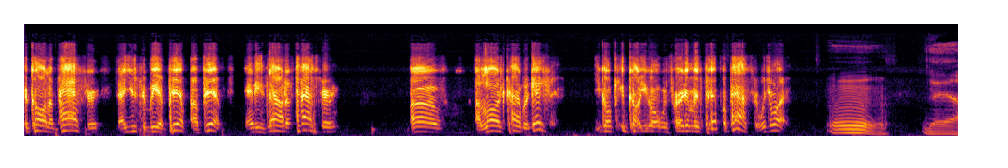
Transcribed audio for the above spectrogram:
to call a pastor that used to be a pimp a pimp, and he's now the pastor of a large congregation. You gonna keep call you gonna refer to him as pimp or pastor? Which one? mm, yeah.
